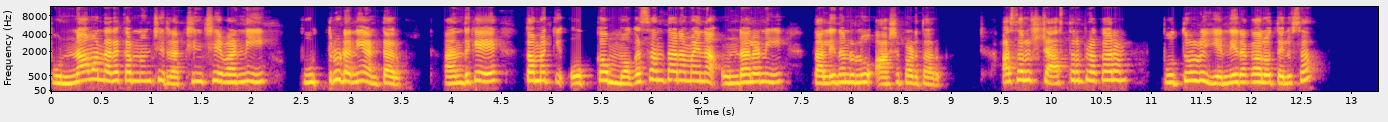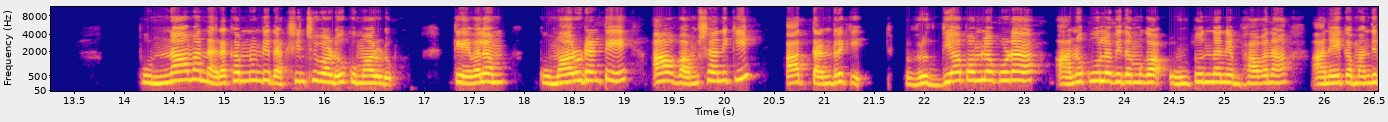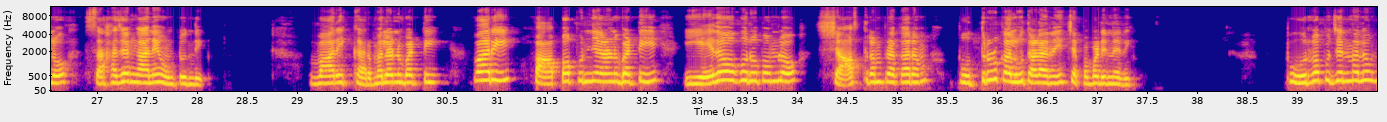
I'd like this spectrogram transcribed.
పున్నామ నరకం నుంచి రక్షించేవాడిని పుత్రుడని అంటారు. అందుకే తమకి ఒక్క మగ సంతానమైన ఉండాలని తల్లిదండ్రులు ఆశపడతారు. అసలు శాస్త్రం ప్రకారం పుత్రులు ఎన్ని రకాలో తెలుసా? పున్నామ నరకం నుండి రక్షించువాడు కుమారుడు. కేవలం కుమారుడంటే ఆ వంశానికి ఆ తండ్రికి వృద్ధాపంలో కూడా అనుకూల విధముగా ఉంటుందనే భావన అనేక మందిలో సహజంగానే ఉంటుంది. వారి కర్మలను బట్టి వారి పాపపుణ్యాలను బట్టి ఏదో ఒక రూపంలో శాస్త్రం ప్రకారం పుత్రుడు కలుగుతాడని చెప్పబడినది. పూర్వపు జన్మలో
